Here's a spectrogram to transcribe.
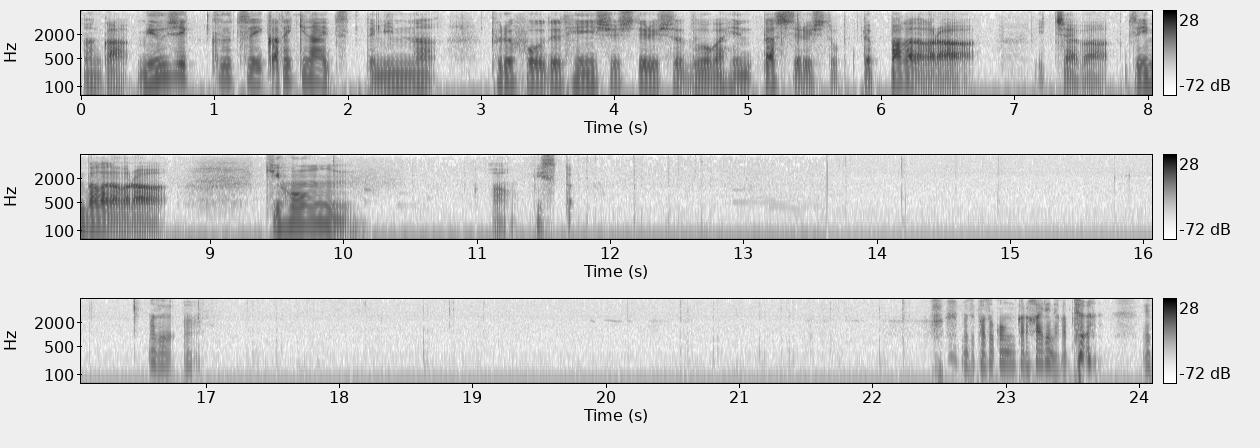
なんか、ミュージック追加できないっつってみんな、プレフォーで編集してる人、動画編出してる人ってバカだから、言っちゃえば、全員バカだから、基本、あ、ミスった。パソコンから入れなかった。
